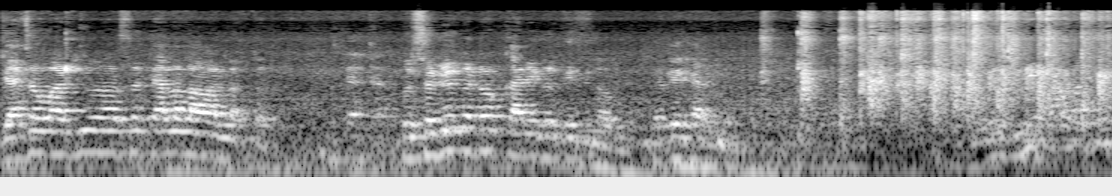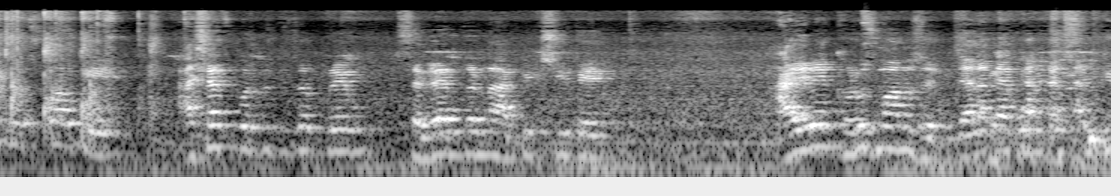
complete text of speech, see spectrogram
ज्याचा वाढदिवस असला त्याला लावायला लागतात. पण सगळे कटआउट कार्यकर्ते लावले. सगळे काय अशाच पद्धतीचं प्रेम सगळ्यांकडनं अपेक्षित आहे. आयरे खडूस माणूस आहे त्याला काय कोणाची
